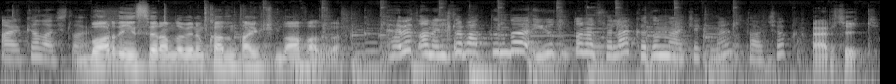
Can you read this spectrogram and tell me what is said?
Arkadaşlar. Bu arada Instagram'da benim kadın takipçim daha fazla. Evet analize baktığında YouTube'da mesela kadın mı erkek mi daha çok? Erkek.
